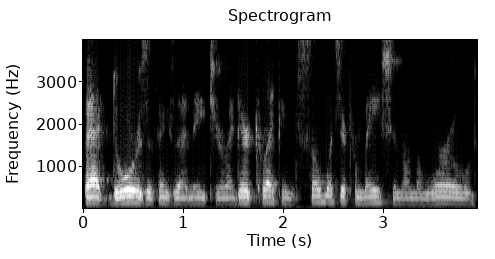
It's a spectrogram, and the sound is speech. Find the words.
back doors and things of that nature. Like they're collecting so much information on the world,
